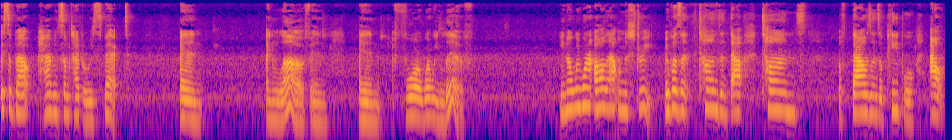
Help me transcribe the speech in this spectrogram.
it's about having some type of respect and and love and and for where we live. You know, we weren't all out on the street. It wasn't tons and thou- tons of thousands of people out,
